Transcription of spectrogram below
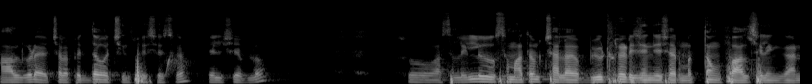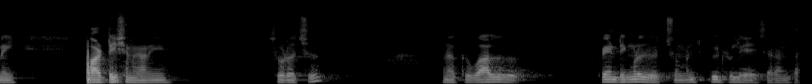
హాల్ కూడా చాలా పెద్దగా వచ్చింది స్పేసెస్గా. ఎల్ షేప్లో సో అసలు ఇల్లు చూస్తే మాత్రం చాలా బ్యూటిఫుల్గా డిజైన్ చేశారు. మొత్తం ఫాల్ సీలింగ్ కానీ పార్టీషన్ కానీ చూడొచ్చు. మనకు వాల్ పెయింటింగ్ కూడా చూడొచ్చు. మంచి బ్యూటిఫుల్గా చేశారు అంతా.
